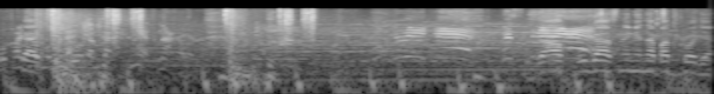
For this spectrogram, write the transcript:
Упадем там как снег на голову. Быстрее! фугасными на подходе.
